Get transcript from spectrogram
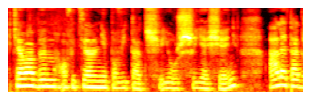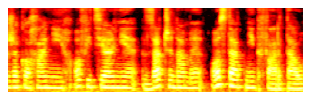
Chciałabym oficjalnie powitać już jesień, ale także, kochani, oficjalnie zaczynamy ostatni kwartał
